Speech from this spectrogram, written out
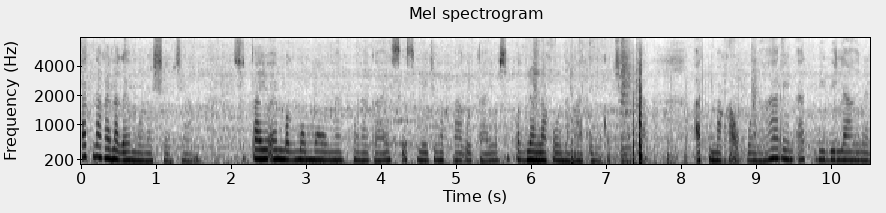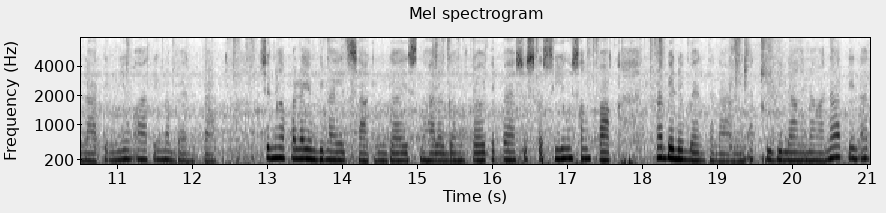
at nakalagay muna siya dyan. So tayo ay magmo-moment muna guys kasi medyo napagod tayo sa paglalako ng ating kutsinta. At makaupo na nga rin at bibilangin na natin yung ating nabenta. So yun nga pala yung binayad sa akin guys na halagang 30 pesos kasi yung isang pack na binibenta namin at bibilangin na nga natin at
